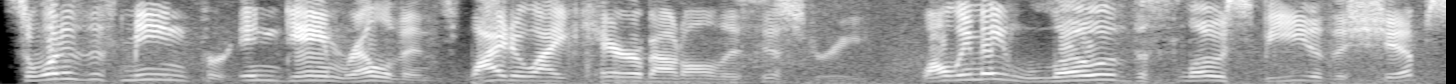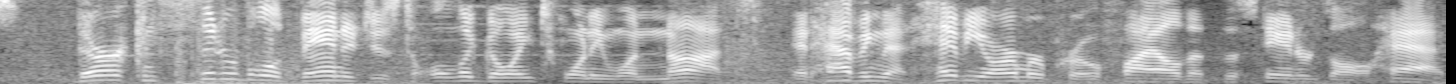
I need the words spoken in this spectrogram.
So, what does this mean for in game relevance? Why do I care about all this history? While we may loathe the slow speed of the ships, there are considerable advantages to only going 21 knots and having that heavy armor profile that the standards all had.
